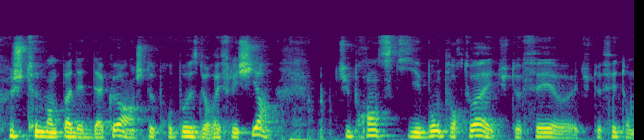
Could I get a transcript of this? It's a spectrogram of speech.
te demande pas d'être d'accord. Hein, je te propose de réfléchir. Tu prends ce qui est bon pour toi et tu te fais, euh, ton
